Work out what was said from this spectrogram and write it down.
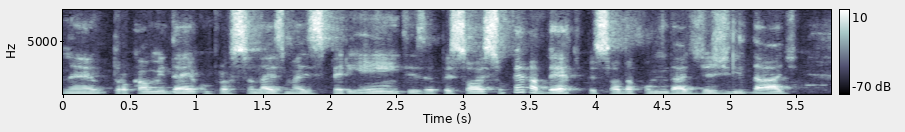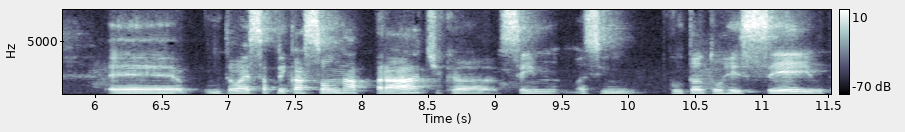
né? Trocar uma ideia com profissionais mais experientes. O pessoal é super aberto, o pessoal da comunidade de agilidade. É, então, essa aplicação na prática, sem assim, com tanto receio,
